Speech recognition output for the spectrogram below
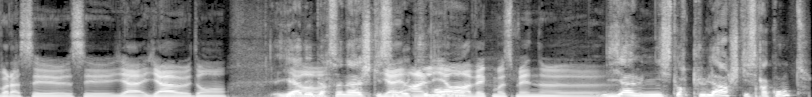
voilà, c'est, c'est, il y a, il y a euh, dans, Il y a Il y a des un- personnages qui il y sont a un lien avec Mossman. euh, Il y a une histoire plus large qui se raconte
